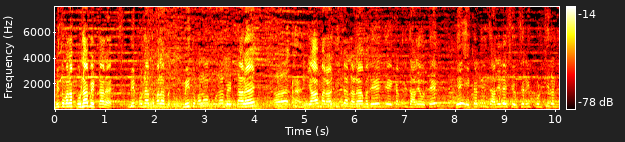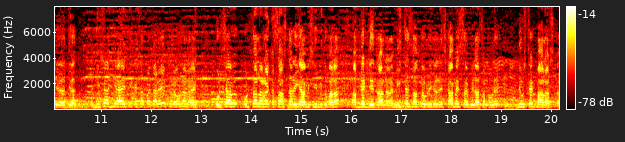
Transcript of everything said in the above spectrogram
मी तुम्हाला पुन्हा भेटणार आहे. मी पुन्हा तुम्हाला मी तुम्हाला पुन्हा भेटणार आहे. या मराठीच्या लढ्यामध्ये जे एकत्रित झाले होते हे एकत्रित झालेले शिवसेनेत पुढची दिशा जी आहे ती कशा प्रकारे ठरवणार आहेत पुढचा पुढचा लढा कसा असणार आहे याविषयी मी तुम्हाला अपडेट देत राहणार आहे. मी इथे सांगतो video Kamesh Vilas Athawale news state Maharashtra.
